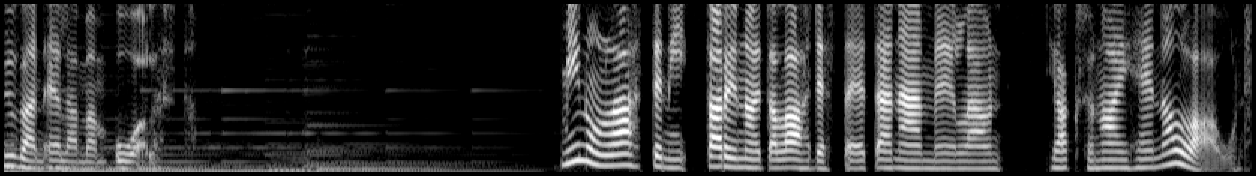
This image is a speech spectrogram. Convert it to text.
hyvän elämän puolesta. Minun lähteni tarinoita Lahdesta ja tänään meillä on jakson aiheena Laune.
